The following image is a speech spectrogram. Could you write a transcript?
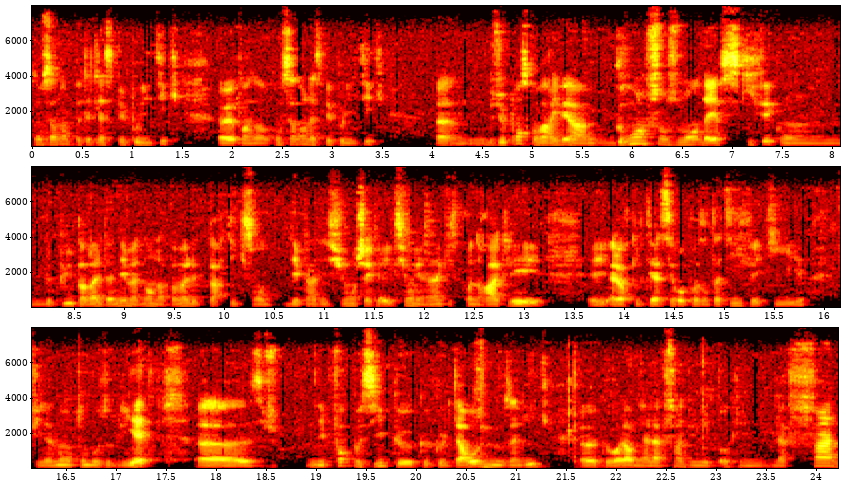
concernant peut-être l'aspect politique, euh, enfin concernant l'aspect politique, euh, je pense qu'on va arriver à un grand changement. D'ailleurs, ce qui fait qu'on, depuis pas mal d'années maintenant, on a pas mal de partis qui sont en déperdition. À chaque élection, il y en a un qui se prend une raclée, et, alors qu'il était assez représentatif et qui finalement tombe aux oubliettes. Il est fort possible que, le tarot nous indique euh, que voilà, on est à la fin d'une époque, la fin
